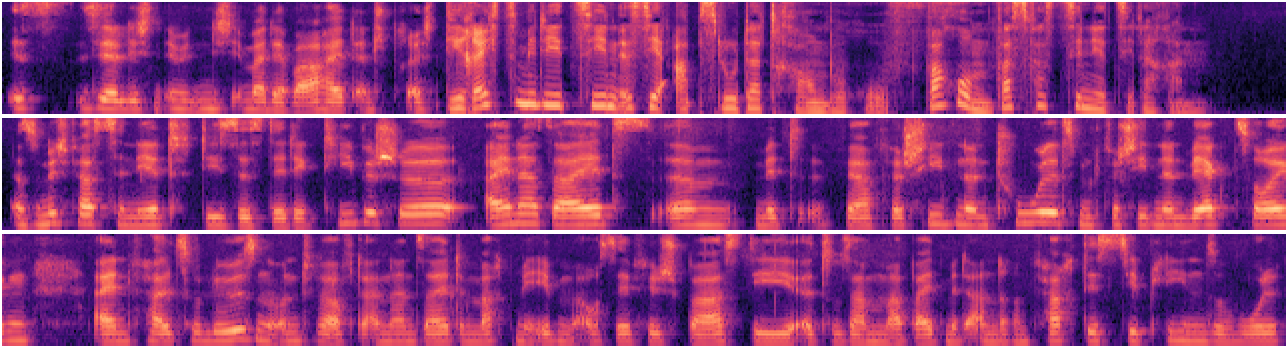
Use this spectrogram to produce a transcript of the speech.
ist sicherlich nicht immer der Wahrheit entsprechend. Die Rechtsmedizin ist Ihr absoluter Traumberuf. Warum? Was fasziniert Sie daran? Also mich fasziniert dieses Detektivische einerseits ähm, mit ja, verschiedenen Tools, mit verschiedenen Werkzeugen einen Fall zu lösen und auf der anderen Seite macht mir eben auch sehr viel Spaß die äh, Zusammenarbeit mit anderen Fachdisziplinen, sowohl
